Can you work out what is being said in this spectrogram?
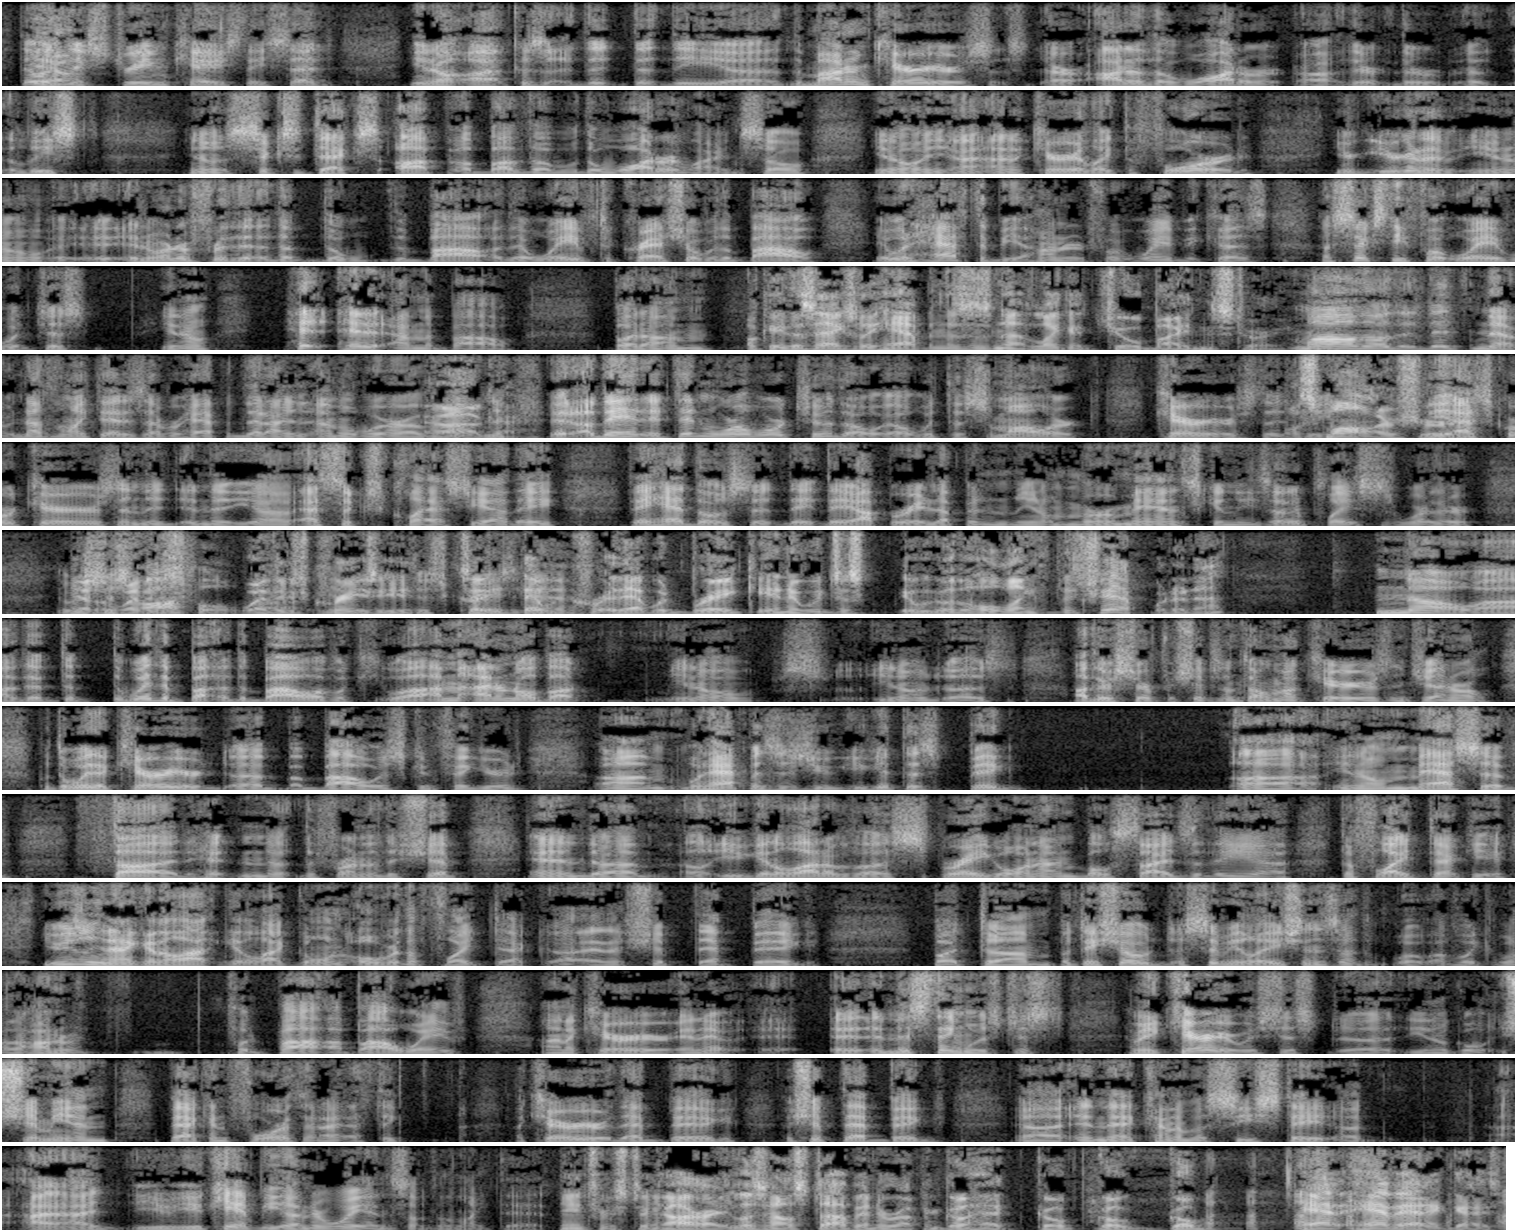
That was know, an extreme case. They said, you know, because the the the, uh, the modern carriers are out of the water. Uh, they're they're uh, at least you know six decks up above the the water line. So you know, on, on a carrier like the Ford. You're, you're gonna you know in order for the, the, the, the bow the wave to crash over the bow it would have to be a hundred foot wave because a sixty foot wave would just you know hit hit it on the bow But um, Okay, this actually happened. This is not like a Joe Biden story. well, no, th- th- no, nothing like that has ever happened that I, I'm aware of. Oh, okay. Uh, it, they had, it did in World War II though uh, with the smaller carriers. The, Well, the- smaller, sure. The escort carriers in the in the uh, Essex class, yeah, they they had those. That they they operated up in you know Murmansk and these other places where they're. It was the just weather's, awful. Weather's Uh, yeah, crazy. just So crazy. that yeah. would that would break, and it would just it would go the whole length of the ship, would it not? No, uh, the, the the way the bow, the bow of a well, I'm I don't know about you know you know uh, other surface ships. I'm talking about carriers in general. But the way the carrier uh, bow is configured, um, what happens is you you get this big, uh, you know, massive thud hitting the, the front of the ship, and um, you get a lot of uh, spray going on both sides of the uh, the flight deck. You usually not going to get a lot going over the flight deck uh, in a ship that big. But um, but they showed simulations of of like what a hundred foot bow, a bow wave on a carrier, and it, it and this thing was just I mean a carrier was just uh, you know go shimmying back and forth, and I, I think a carrier that big, a ship that big, uh, in that kind of a sea state, uh, I, I you you can't be underway in something like that. Interesting. All right, listen, I'll stop interrupting. Go ahead. Go go go. have, have at it, guys.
